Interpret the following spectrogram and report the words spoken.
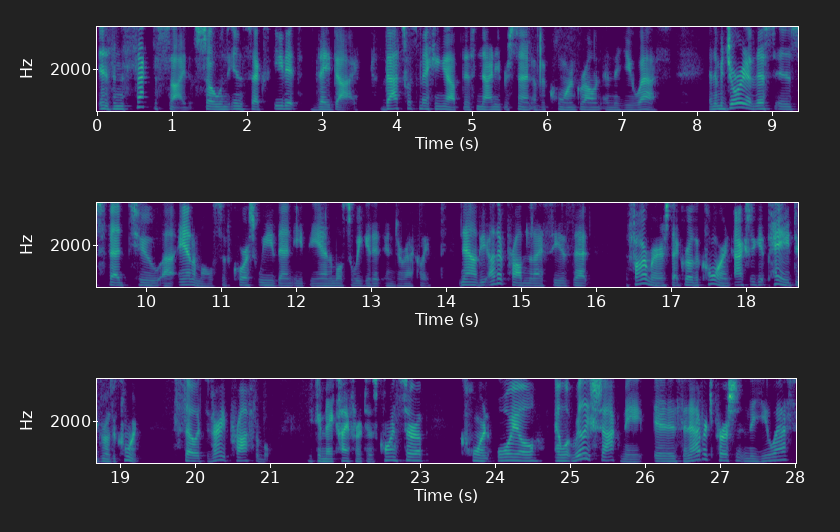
is an insecticide, so when the insects eat it, they die. That's what's making up this 90% of the corn grown in the US. And the majority of this is fed to uh, animals. Of course, we then eat the animals, so we get it indirectly. Now, the other problem that I see is that the farmers that grow the corn actually get paid to grow the corn. So it's very profitable. You can make high fructose corn syrup, corn oil. And what really shocked me is an average person in the US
